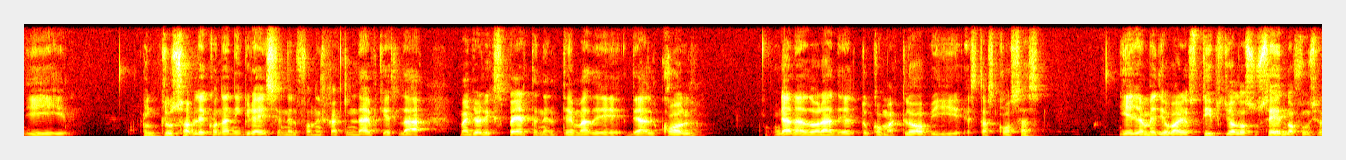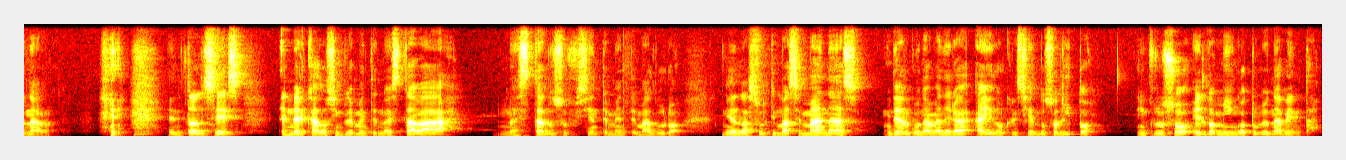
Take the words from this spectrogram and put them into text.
y incluso hablé con Annie Grace en el Funnel Hacking Live, que es la mayor experta en el tema de, de alcohol, ganadora del Tucoma Club y estas cosas. Y ella me dio varios tips, yo los usé, no funcionaron. Entonces, el mercado simplemente no estaba, no está lo suficientemente maduro. Y en las últimas semanas, de alguna manera, ha ido creciendo solito. Incluso el domingo tuve una venta.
